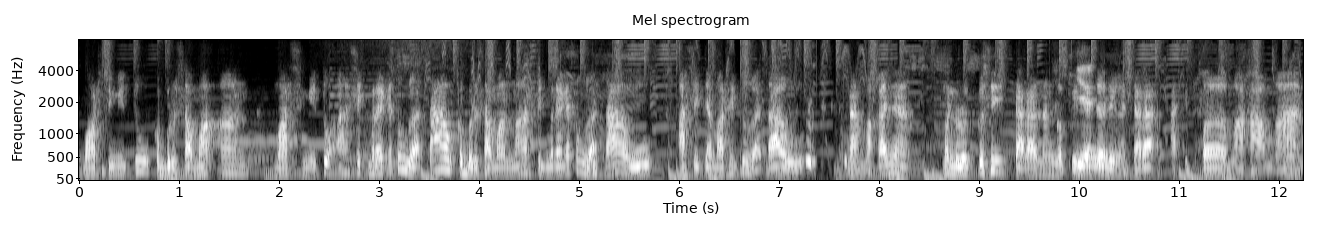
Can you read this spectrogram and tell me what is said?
marching itu kebersamaan, marching itu asik. Mereka tuh nggak tahu kebersamaan marching, mereka tuh nggak tahu asiknya marching tuh nggak tahu. Nah makanya menurutku sih cara nanggepinnya Iya, itu iya. dengan cara kasih pemahaman.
